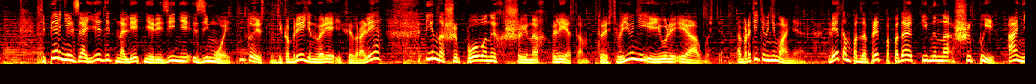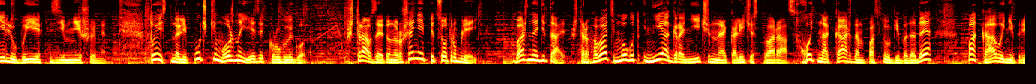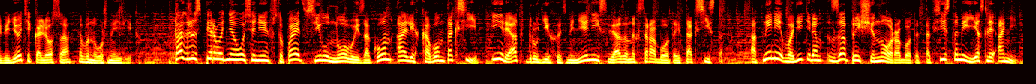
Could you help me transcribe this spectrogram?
Теперь нельзя ездить на летней резине зимой, ну, то есть в декабре, январе и феврале, и на шипованных шинах летом, то есть в июне, июле и августе. Обратите внимание, летом под запрет попадают именно шипы, а не любые зимние шины. То есть на липучке можно ездить круглый год. Штраф за это нарушение 500 рублей. Важная деталь. Штрафовать могут неограниченное количество раз, хоть на каждом посту ГИБДД, пока вы не приведете колеса в нужный вид. Также с первого дня осени вступает в силу новый закон о легковом такси и ряд других изменений, связанных с работой таксистов. Отныне водителям запрещено работать таксистами, если они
